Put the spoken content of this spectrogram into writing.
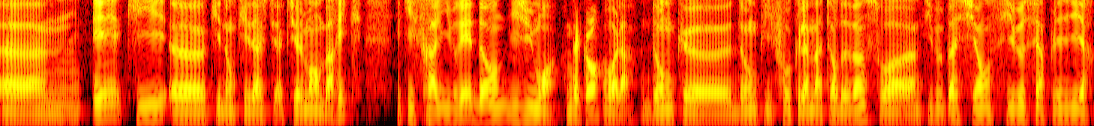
et qui, qui, donc, qui est actuellement en barrique et qui sera livré dans 18 mois. D'accord. Voilà. Donc, euh, donc il faut que l'amateur de vin soit un petit peu patient s'il veut se faire plaisir,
